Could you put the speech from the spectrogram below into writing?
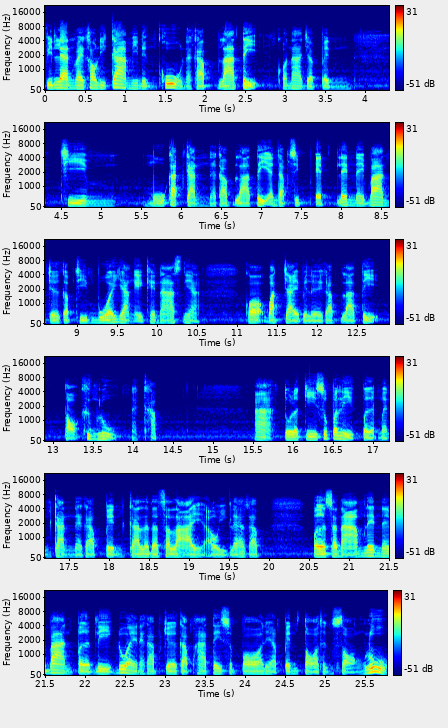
ฟินแลนด์ไวคาลิก้ามี 1 คู่นะครับลาติก็น่าจะเป็นทีม หมูกัดกันนะครับลาติอันดับ 11 เล่นในบ้านเจอกับทีมบวยอย่างเอเคนัสเนี่ยก็วัดใจไปเลยครับลาติต่อครึ่งลูกนะครับอ่าตุรกีซูเปอร์ลีกเปิดเหมือนกันนะครับเป็นการาตาสลายเอาอีกแล้วครับ เปิดสนามเล่นในบ้านเปิดลีกด้วยนะครับ เจอกับฮาเตสปอร์เนี่ยเป็นต่อถึง 2 ลูก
